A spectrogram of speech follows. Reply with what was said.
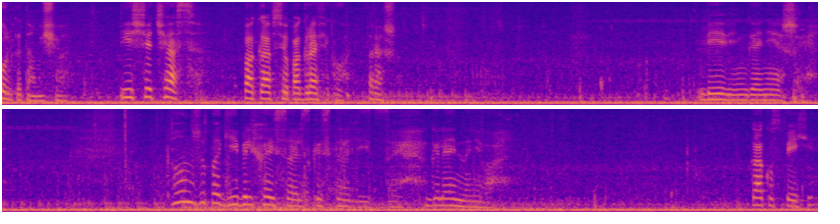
Сколько там еще? Еще час, пока все по графику. Хорошо. Бевень Ганеши. Он же погибель хайсальской столицы. Глянь на него. Как успехи?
